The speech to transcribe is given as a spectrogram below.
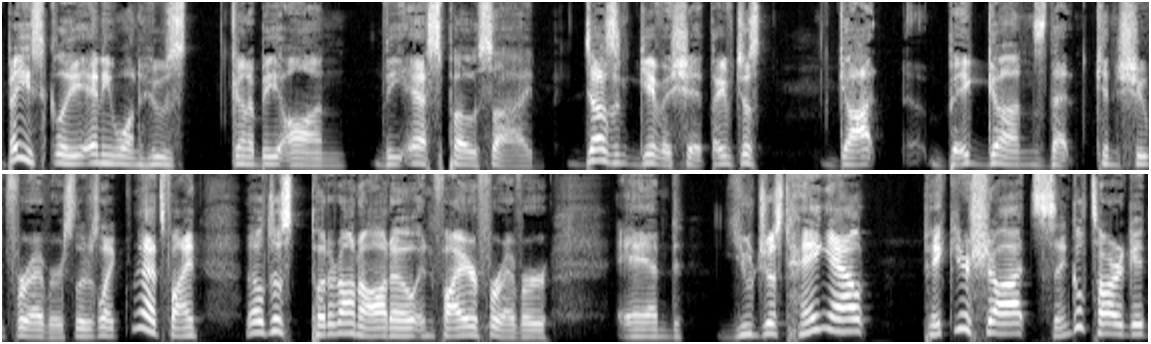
basically anyone who's going to be on the ESPO side doesn't give a shit. They've just got big guns that can shoot forever. So there's like, that's fine. They'll just put it on auto and fire forever. And you just hang out, pick your shot, single target.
